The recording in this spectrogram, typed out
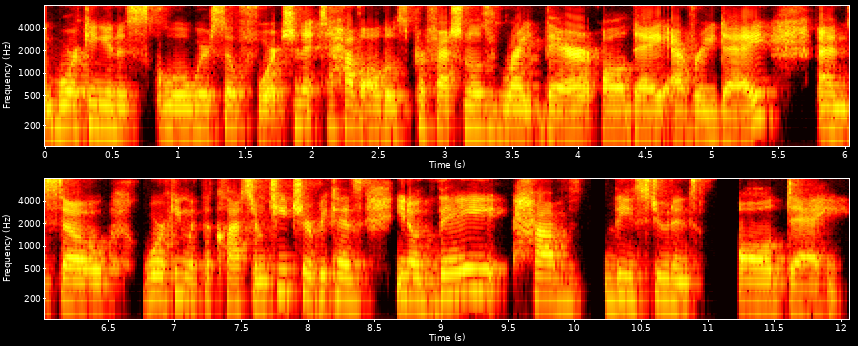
working in a school we're so fortunate to have all those professionals right there all day every day. And so working with the classroom teacher because you know they have these students all day.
